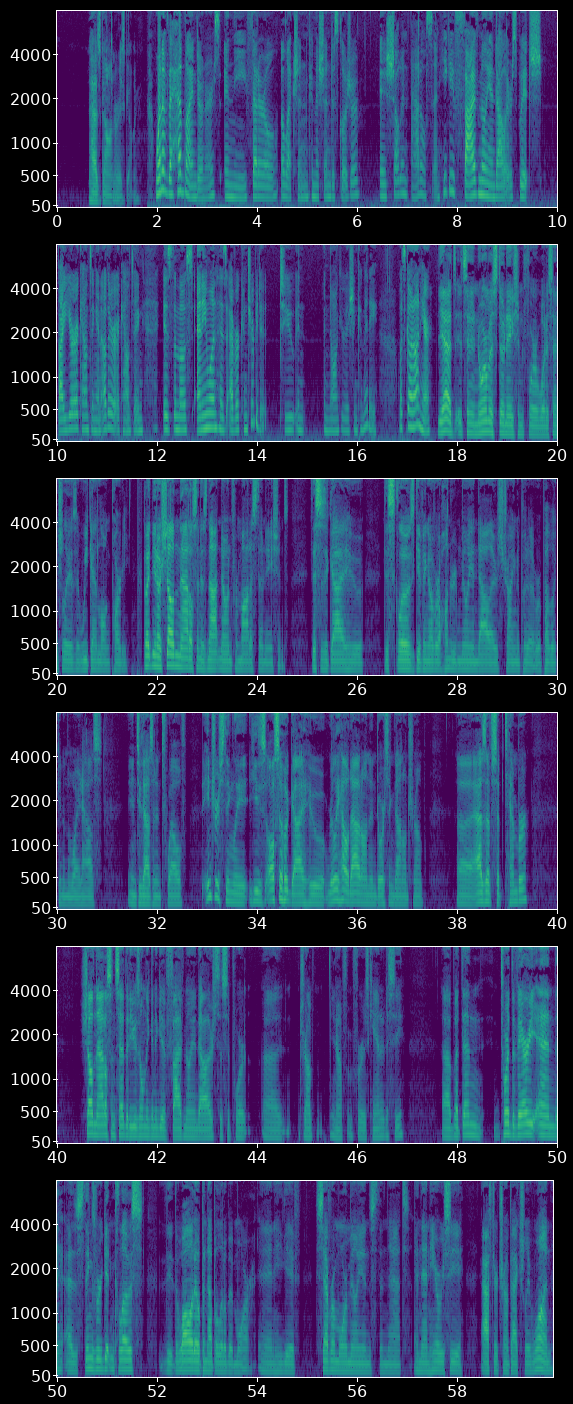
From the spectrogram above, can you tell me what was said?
has gone or is going. One of the headline donors in the Federal Election Commission disclosure is Sheldon Adelson. He gave $5 million, which, by your accounting and other accounting, is the most anyone has ever contributed to an inauguration committee. What's going on here? Yeah, it's, it's an enormous donation for what essentially is a weekend long party. But, you know, Sheldon Adelson is not known for modest donations. This is a guy who disclosed giving over $100 million trying to put a Republican in the White House in 2012. Interestingly, he's also a guy who really held out on endorsing Donald Trump. Uh, as of September, Sheldon Adelson said that he was only going to give $5 million to support uh, Trump, you know, for, for his candidacy. Uh, but then toward the very end, as things were getting close, the, the wallet opened up a little bit more, and he gave several more millions than that. And then here we see, after Trump actually won,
